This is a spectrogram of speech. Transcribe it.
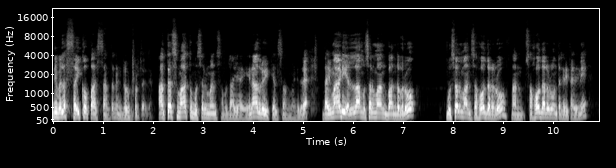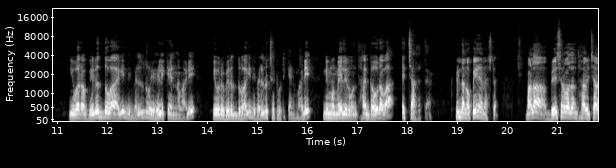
ನೀವೆಲ್ಲ ಸೈಕೋಪಾಸ್ ಅಂತ ನಂಗೆ ಡೌಟ್ ಬರ್ತಾ ಇದೆ. ಅಕಸ್ಮಾತ್ ಮುಸಲ್ಮಾನ್ ಸಮುದಾಯ ಏನಾದರೂ ಈ ಕೆಲಸವನ್ನು ಮಾಡಿದ್ರೆ, ದಯಮಾಡಿ ಎಲ್ಲಾ ಮುಸಲ್ಮಾನ್ ಬಾಂಧವರು, ಮುಸಲ್ಮಾನ್ ಸಹೋದರರು, ನಾನು ಸಹೋದರರು ಅಂತ ಕರಿತಾ ಇದ್ದೀನಿ, ಇವರ ವಿರುದ್ಧವಾಗಿ ನೀವೆಲ್ಲರೂ ಹೇಳಿಕೆಯನ್ನು ಮಾಡಿ, ಇವರ ವಿರುದ್ಧವಾಗಿ ನೀವೆಲ್ಲರೂ ಚಟುವಟಿಕೆಯನ್ನು ಮಾಡಿ, ನಿಮ್ಮ ಮೇಲಿರುವಂತಹ ಗೌರವ ಹೆಚ್ಚಾಗುತ್ತೆ. ಇದು ನನ್ನ ಒಪಿನಿಯನ್ ಅಷ್ಟೇ. ಬಹಳ ಬೇಸರವಾದಂತಹ ವಿಚಾರ.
